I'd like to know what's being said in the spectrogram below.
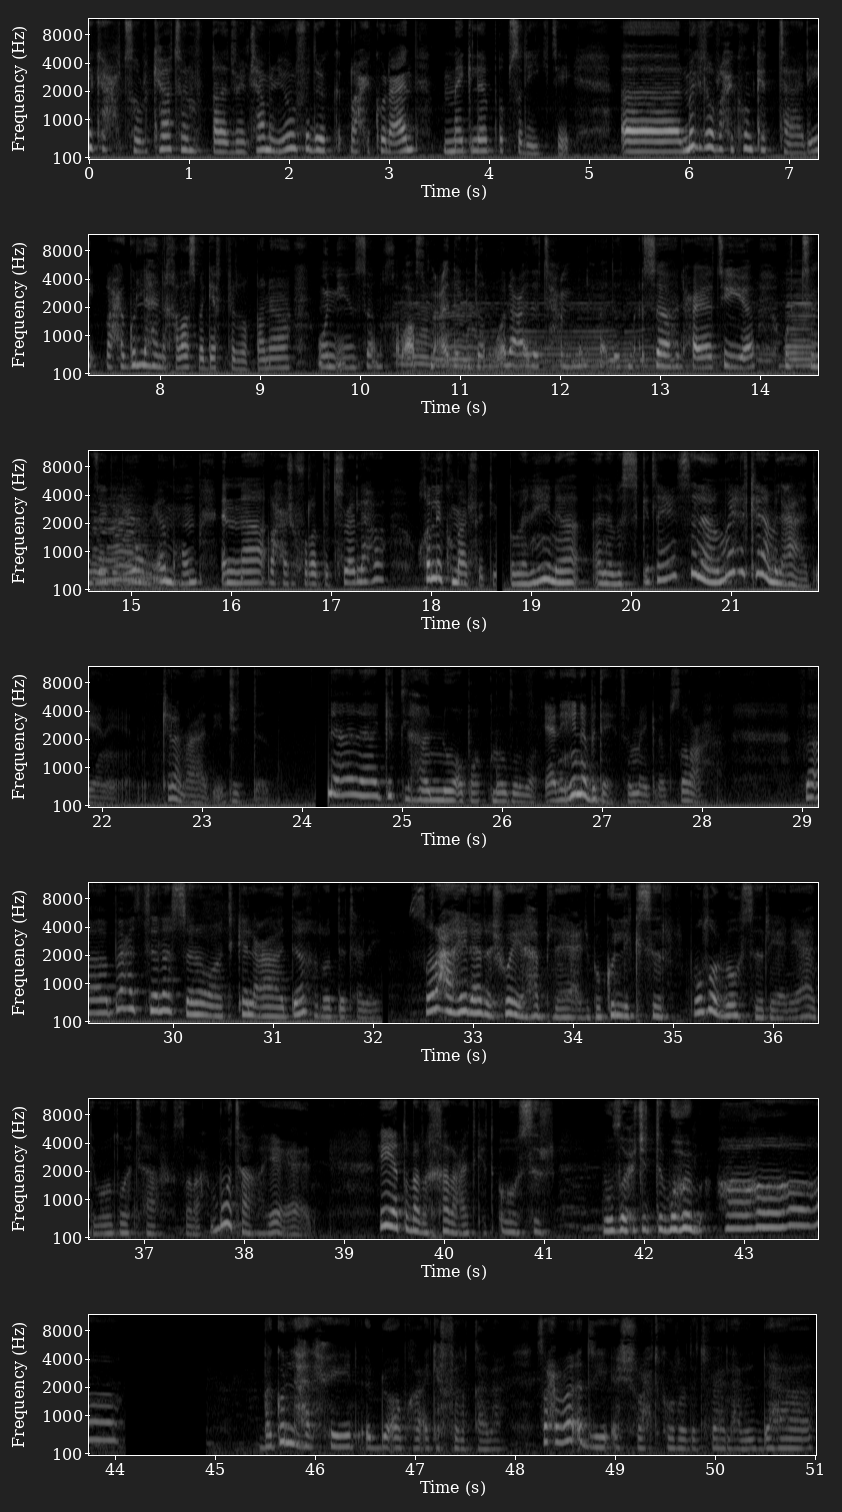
وبركاته في قناة دريم شامل اليوم الفيديو راح يكون عن مقلب بصديقتي. آه المقلب راح يكون كالتالي. راح أقول لها أنا خلاص بقفل القناة وإني إنسان خلاص ما عاد أقدر ولا عاد أتحمل هذه المأساة الحياتية والتنزيل اليومي. المهم إنه راح أشوف ردة فعلها وخليكم مع الفيديو. طبعا هنا أنا بس قلت لها سلام وين الكلام العادي يعني كلام عادي جدا. هنا أنا قلت لها إنه أبغى موضوع يعني هنا بديت المقلب صراحة. فبعد ثلاث سنوات كالعادة ردت علي. صراحة هنا أنا شوية هبلة يعني بقول لك سر موضوع مو سر يعني عادي موضوع تافه صراحة مو تافه يعني. هي طبعا خرعت قلت أوه سر موضوع جدا مهم. ها ها ها, ها. بقول لها الحين إنه أبغى أقفل القناة. صراحة ما أدري إيش راح تكون ردة فعلها لأنها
